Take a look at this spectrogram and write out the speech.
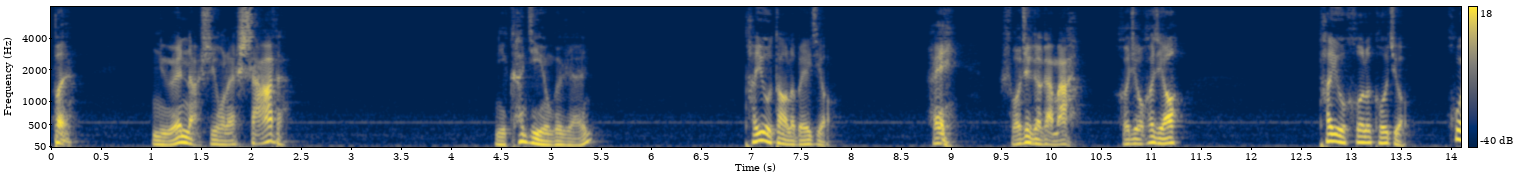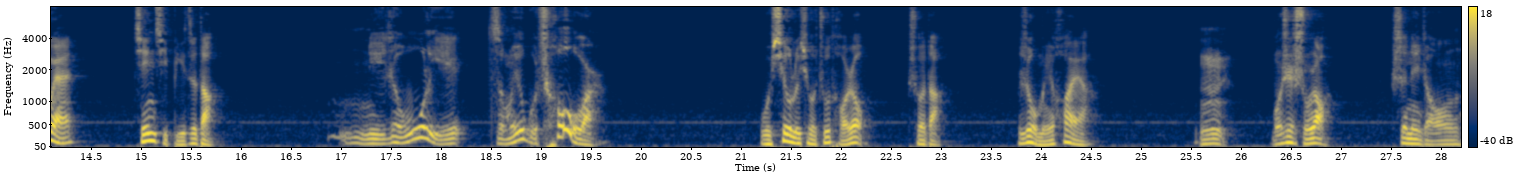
笨，女人哪是用来杀的？你看见有个人？”他又倒了杯酒，嘿，说这个干嘛？喝酒，喝酒。他又喝了口酒，忽然尖起鼻子道：“你这屋里怎么有股臭味儿？”我嗅了嗅猪头肉，说道：“肉没坏啊。”“嗯，不是熟肉，是那种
